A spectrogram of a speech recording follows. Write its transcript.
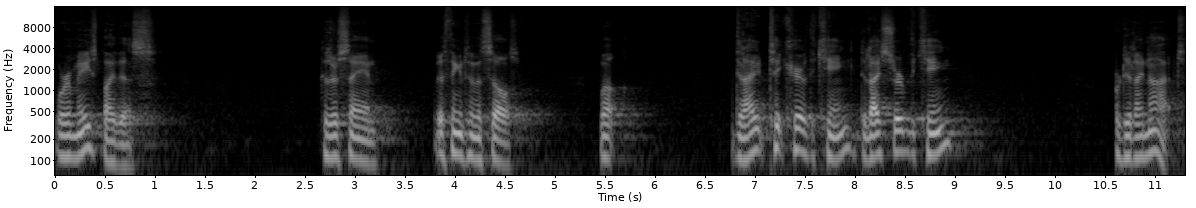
were amazed by this. Because they're saying, they're thinking to themselves, well, did I take care of the king? Did I serve the king? Or did I not?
